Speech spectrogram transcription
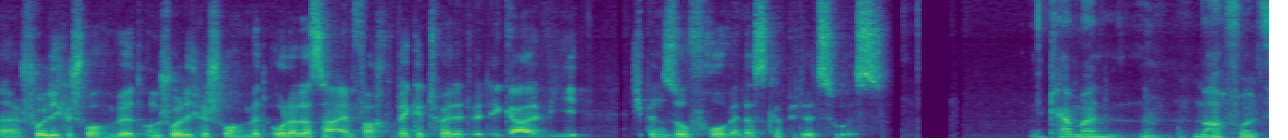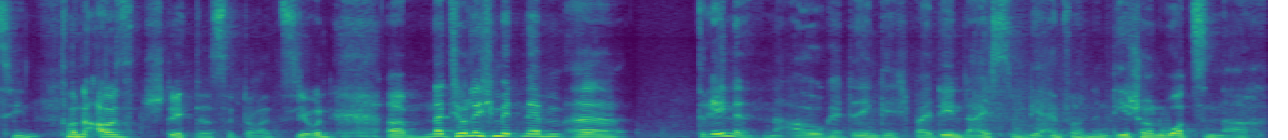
äh, schuldig gesprochen wird, unschuldig gesprochen wird oder dass er einfach weggetradet wird. Egal wie. Ich bin so froh, wenn das Kapitel zu ist. kann man nachvollziehen von außenstehender Situation. Ähm, natürlich mit einem äh, Auge, denke ich, bei den Leistungen, die einfach einen Deshaun Watson nach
